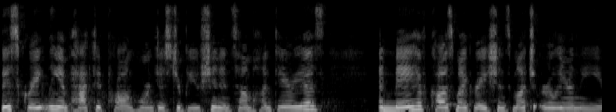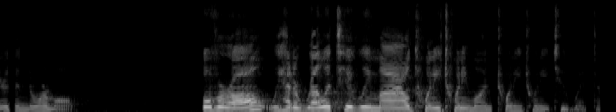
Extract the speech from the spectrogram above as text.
This greatly impacted pronghorn distribution in some hunt areas and may have caused migrations much earlier in the year than normal. Overall, we had a relatively mild 2021-2022 winter.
